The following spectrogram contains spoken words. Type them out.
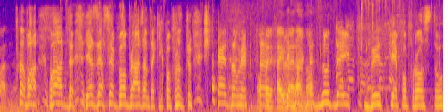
Ładne. Ła- Ładne, ja, ja sobie wyobrażam takich po prostu siedzą jak Oppenheimera, no. na nudnej wyspie po prostu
